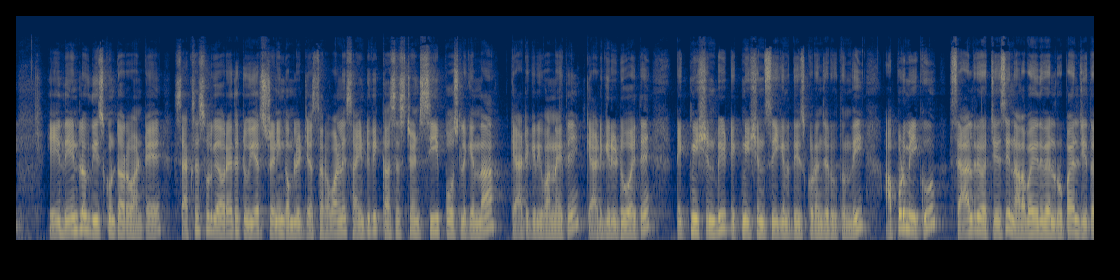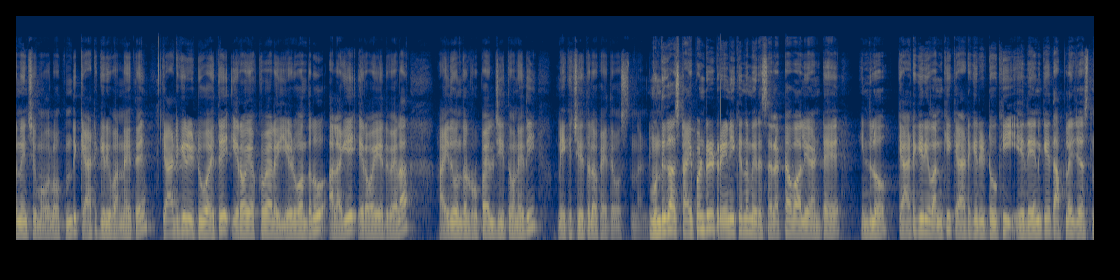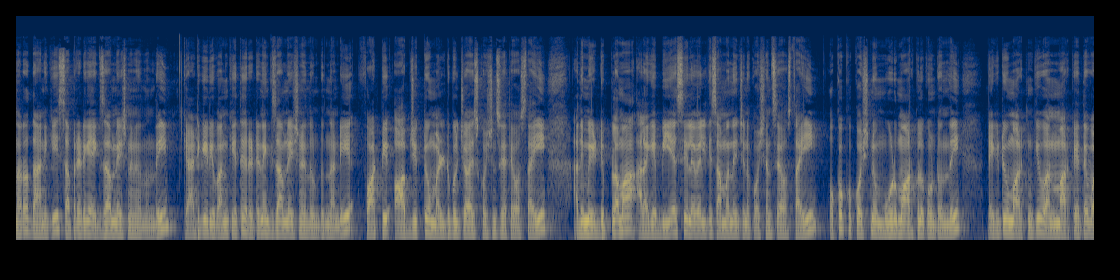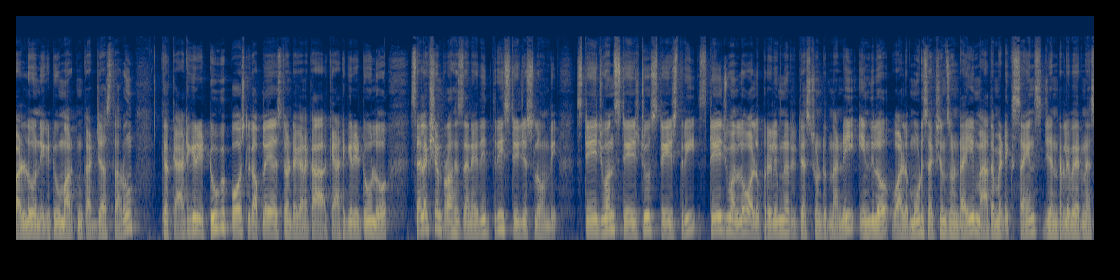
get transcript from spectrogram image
ఏ దేంట్లోకి తీసుకుంటారు అంటే సక్సెస్ఫుల్గా ఎవరైతే టూ ఇయర్స్ ట్రైనింగ్ కంప్లీట్ చేస్తారో వాళ్ళని సైంటిఫిక్ అసిస్టెంట్ సి పోస్టుల కింద కేటగిరీ వన్ అయితే కేటగిరీ టూ అయితే టెక్నీషియన్ బి టెక్నీషియన్ సి కింద తీసుకోవడం జరుగుతుంది. అప్పుడు మీకు శాలరీ వచ్చేసి నలభై ఐదు వేల రూపాయల జీతం నుంచి మొదలవుతుంది కేటగిరీ వన్ అయితే. కేటగిరీ టూ అయితే ఇరవై ఒక్క వేల ఏడు వందలు అలాగే ఇరవై ఐదు వేల ఐదు వందల రూపాయల జీతం అనేది మీకు చేతిలోకి అయితే వస్తుందండి. ముందుగా స్టైపెండరీ ట్రైనింగ్ కింద మీరు సెలెక్ట్ అవ్వాలి అంటే ఇందులో కేటగిరీ వన్కి కేటగిరీ టూకి ఏ అప్లై చేస్తున్నారో దానికి సపరేట్గా ఎగ్జామినేషన్ అనేది ఉంది. కేటగిరీ వన్కి అయితే రిటర్న్ ఎగ్జామినేషన్ అనేది ఉంటుందండి. Forty objective multiple choice questions అయితే వస్తాయి. అది మీ డిప్లొమా అలాగే బీఎస్సీ లెవెల్కి సంబంధించిన క్వశ్చన్సే వస్తాయి. ఒక్కొక్క క్వశ్చన్ మూడు మార్కులకు ఉంటుంది. నెగిటివ్ మార్కింగ్కి వన్ మార్క్ అయితే వాళ్ళు నెగిటివ్ మార్కింగ్ కట్ చేస్తారు. ఇక కేటగిరీ టూకి పోస్టులకు అప్లై చేస్తుంటే కనుక కేటగిరీ టూలో సెలక్షన్ ప్రాసెస్ అనేది త్రీ స్టేజెస్లో ఉంది. Stage one stage two stage three stage వన్లో వాళ్ళు ప్రిలిమినరీ టెస్ట్ ఉంటుందండి. ఇందులో వాళ్ళు మూడు సెక్షన్స్ ఉంటాయి. Mathematics science general awareness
